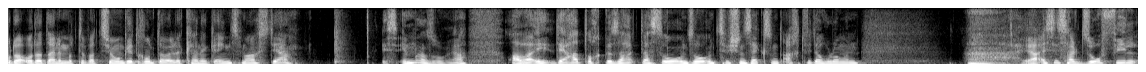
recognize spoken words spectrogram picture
oder, oder deine Motivation geht runter, weil du keine Gains machst, ja. Ist immer so, ja. Aber der hat doch gesagt, dass so und so und zwischen sechs und acht Wiederholungen. Ja, es ist halt so viel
